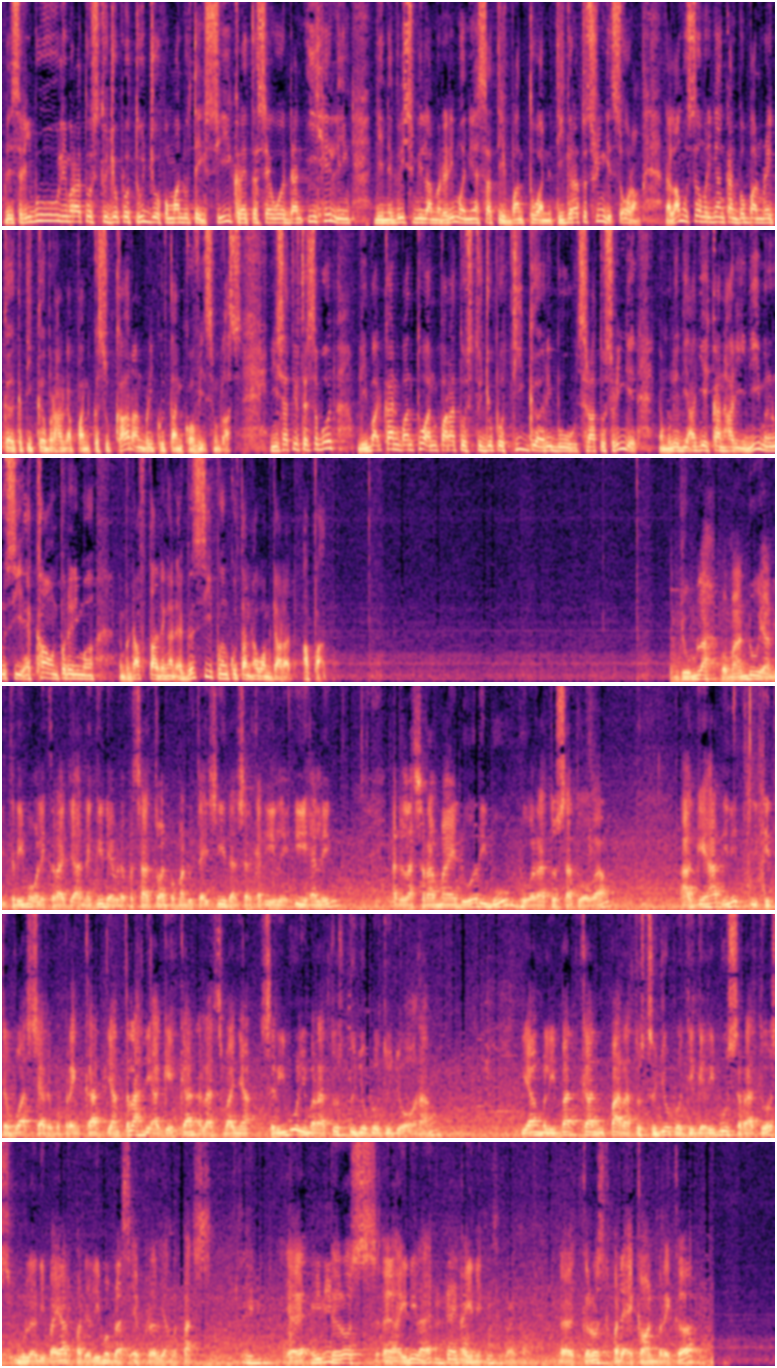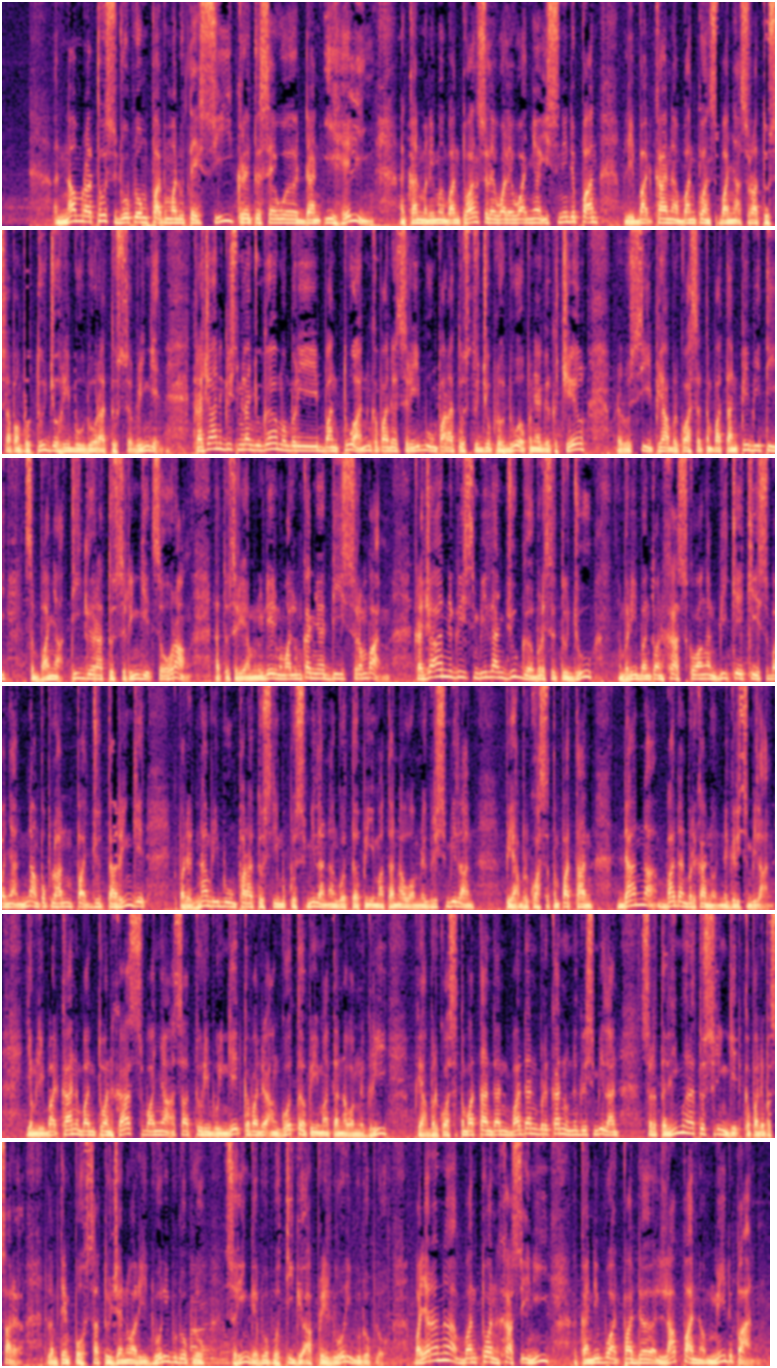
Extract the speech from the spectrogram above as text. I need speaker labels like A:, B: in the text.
A: 1,577 pemandu teksi, kereta sewa dan e-hailing di Negeri Sembilan menerima inisiatif bantuan RM300 seorang dalam usaha meringankan beban mereka ketika berhadapan kesukaran berikutan COVID-19. Inisiatif tersebut melibatkan bantuan RM473,100 yang mula diagihkan hari ini menerusi akaun penerima yang berdaftar dengan agensi pengangkutan awam darat APAT.
B: Jumlah pemandu yang diterima oleh kerajaan negeri daripada Persatuan Pemandu Teksi dan Syarikat E-Hailing adalah seramai 2,201 orang. Agihan ini kita buat secara berperingkat yang telah diagihkan adalah sebanyak 1,577 orang yang melibatkan 473,100 mula dibayar pada 15 April yang lepas. Ini, ya, ini. terus uh, inilah ya. ini. Uh, terus kepada akaun mereka
A: 624 pemandu teksi, kereta sewa dan e-hailing akan menerima bantuan selewat-lewatnya Isnin depan melibatkan bantuan sebanyak RM187,200. Kerajaan Negeri Sembilan juga memberi bantuan kepada 1,472 peniaga kecil menerusi pihak berkuasa tempatan PBT sebanyak RM300 seorang. Datuk Seri Aminuddin memaklumkannya di Seremban. Kerajaan Negeri Sembilan juga bersetuju memberi bantuan khas kewangan BKK sebanyak 6.4 juta ringgit ringgit kepada 6,459 anggota Perkhidmatan Awam Negeri Sembilan, pihak berkuasa tempatan dan Badan Berkanun Negeri Sembilan yang melibatkan bantuan khas sebanyak RM1,000 kepada anggota Perkhidmatan Awam Negeri, pihak berkuasa tempatan dan Badan Berkanun Negeri Sembilan serta RM500 kepada pesara dalam tempoh 1 Januari 2020 sehingga 23 April 2020. Bayaran bantuan khas ini akan dibuat pada 8 Mei depan.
